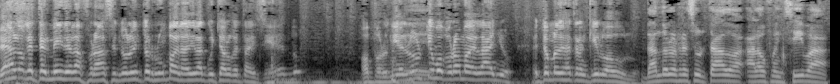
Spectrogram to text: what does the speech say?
Déjalo que termine la frase, no lo interrumpa, nadie va a escuchar lo que está diciendo. Oh, pero ni el Eh. último programa del año, esto me lo deja tranquilo a uno. dándole el resultado a, la ofensiva.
